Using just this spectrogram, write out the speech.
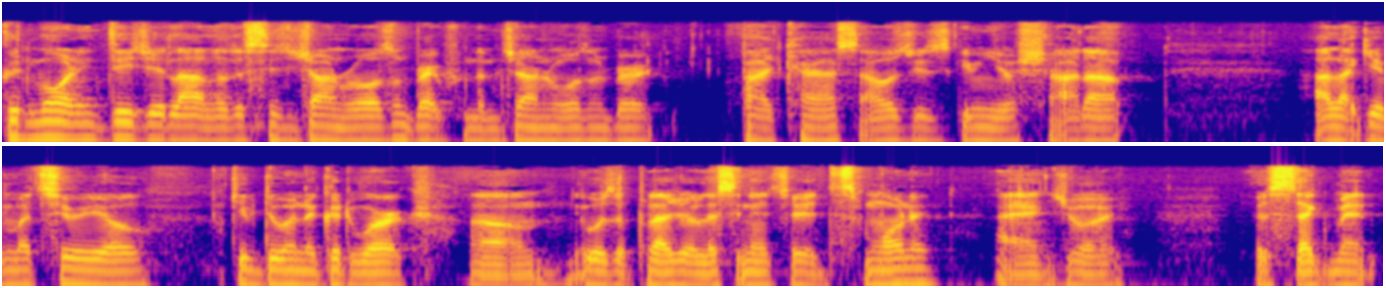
Good morning, DJ Lala. This is John Rosenberg from the John Rosenberg podcast. I was just giving you a shout out. I like your material. Keep doing the good work. Um, it was a pleasure listening to it this morning. I enjoy your segment.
